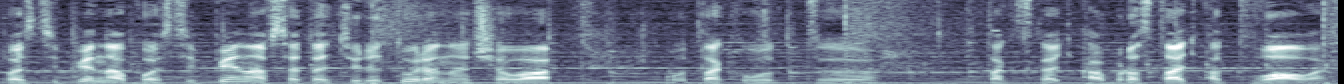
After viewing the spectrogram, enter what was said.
постепенно-постепенно вся эта территория начала вот так вот, э, так сказать, обрастать отвалами.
